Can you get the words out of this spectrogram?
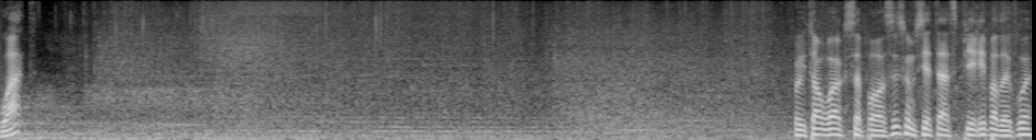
What? Pas eu le temps de voir qui s'est passé. C'est comme s'il était aspiré par de quoi.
